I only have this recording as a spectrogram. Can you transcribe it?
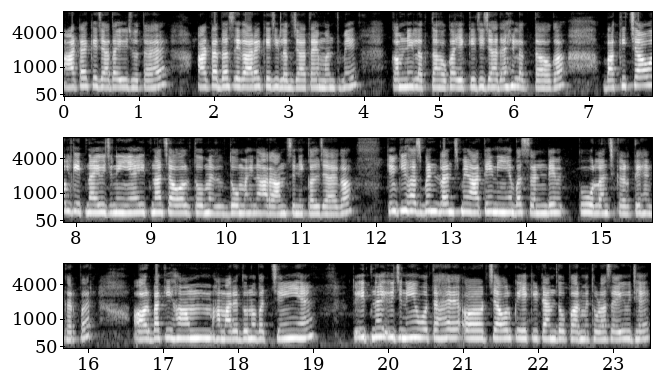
आटा के ज़्यादा यूज़ होता है। आटा दस ग्यारह के जी लग जाता है मंथ में। कम नहीं लगता होगा, एक के जी ज़्यादा ही लगता होगा। बाकी चावल की इतना यूज़ नहीं है। इतना चावल तो मेरे दो महीना आराम से निकल जाएगा। क्योंकि हस्बैंड लंच में आते ही नहीं हैं, बस संडे को लंच करते हैं घर पर। और बाकी हम, हमारे दोनों बच्चे ही हैं। तो इतना यूज़ नहीं होता है और चावल को एक ही टाइम दोपहर में थोड़ा सा यूज़ है।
